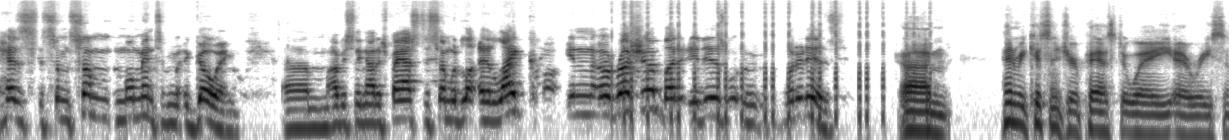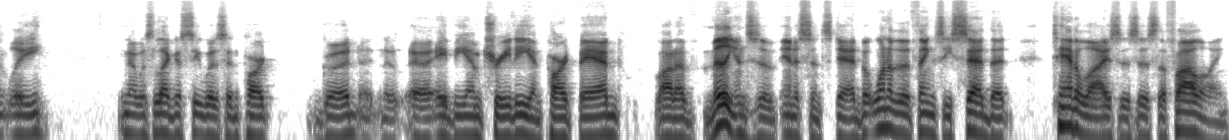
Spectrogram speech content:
has some some momentum going. Um, obviously, not as fast as some would li- uh, like in Russia, but it is what it is. Um, Henry Kissinger passed away recently. You know, his legacy was in part good, uh, ABM treaty, and part bad. A lot of millions of innocents dead. But one of the things he said that tantalizes is the following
